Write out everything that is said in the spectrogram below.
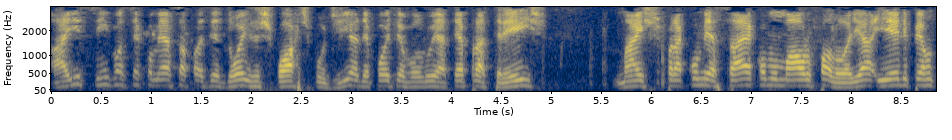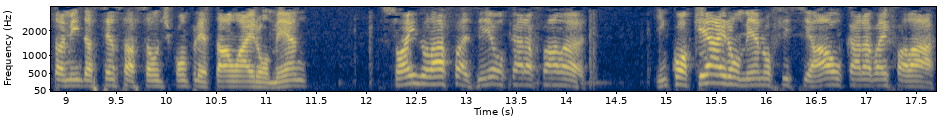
aí sim você começa a fazer dois esportes por dia, depois evolui até para três mas para começar é como o Mauro falou. E, e ele pergunta também da sensação de completar um Ironman. Só indo lá fazer, o cara fala. Em qualquer Ironman oficial, o cara vai falar:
